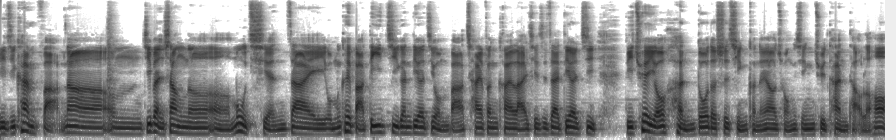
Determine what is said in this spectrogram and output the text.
以及看法，那嗯，基本上呢，呃，目前在我们可以把第一季跟第二季，我们把它拆分开来。其实，在第二季的确有很多的事情可能要重新去探讨了哈。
